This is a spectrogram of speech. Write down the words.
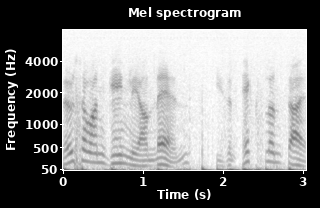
Though so ungainly on land, he's an excellent diver.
